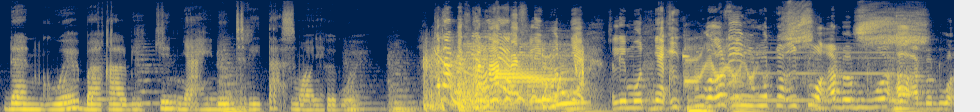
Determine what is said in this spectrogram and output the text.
Dan gue bakal bikin Nyak Hindun cerita semuanya ke gue. Kenapa selimutnya? Selimutnya itu, oh, selimutnya itu ada dua, ah, ada dua.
